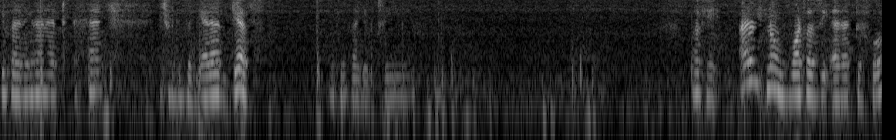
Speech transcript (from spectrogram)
if I rerun it hatch it should give an error. Yes three. Okay I don't know what was the error before.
